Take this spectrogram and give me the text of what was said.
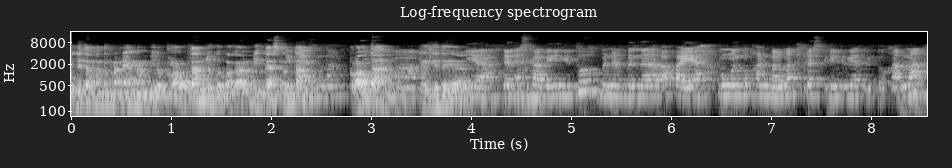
Jadi teman-teman yang ngambil kelautan juga bakal dites Dites tentang tentang kelautan Ah, kayak gitu ya. Iya, dan SKB ini tuh benar-benar apa ya menguntungkan banget fresh graduate gitu karena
